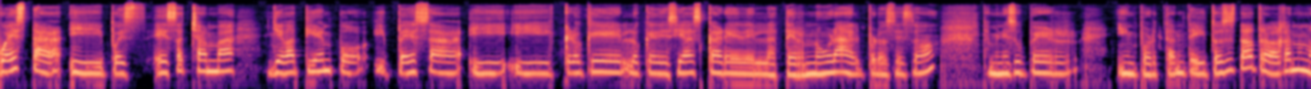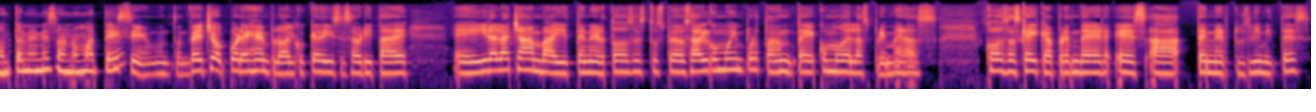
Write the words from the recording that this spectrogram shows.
cuesta y pues esa chamba lleva tiempo y pesa y, creo que lo que decías, Care, de la ternura al proceso también es súper importante y tú has estado trabajando un montón en eso, ¿no, Mate? Sí, un montón. De hecho, por ejemplo, algo que dices ahorita de eh, ir a la chamba y tener todos estos pedos, algo muy importante como de las primeras cosas que hay que aprender es a tener tus límites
